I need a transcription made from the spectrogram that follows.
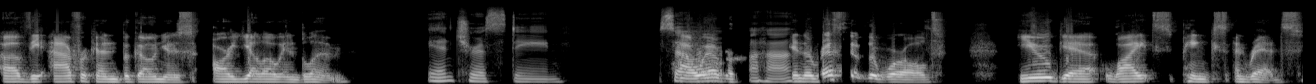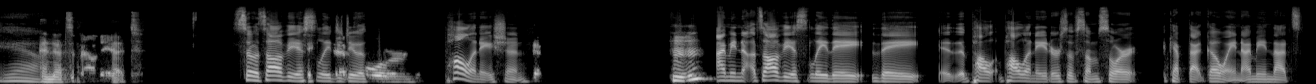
of the African begonias are yellow in bloom. Interesting. So, However, uh huh. In the rest of the world, you get whites, pinks, and reds, Yeah. and that's about it. so it's obviously to do with for- pollination. Hmm? I mean, it's obviously they they uh, poll- pollinators of some sort kept that going. I mean, that's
